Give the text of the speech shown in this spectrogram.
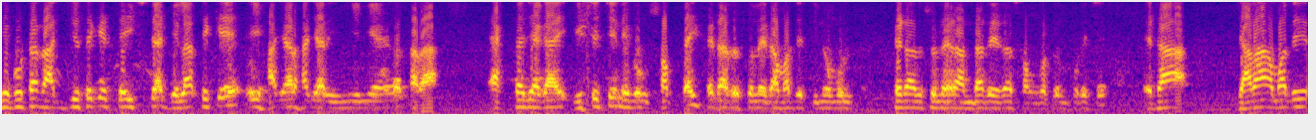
যে গোটা রাজ্য থেকে তেইশটা জেলা থেকে এই হাজার হাজার ইঞ্জিনিয়াররা তারা একটা জায়গায় এসেছেন এবং সবটাই ফেডারেশনের, আমাদের তৃণমূল ফেডারেশনের আন্ডারে এরা সংগঠন করেছে। এটা যারা আমাদের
